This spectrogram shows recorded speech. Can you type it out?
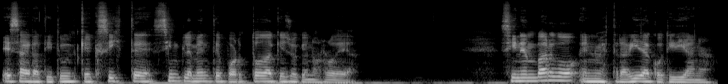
esa gratitud que existe simplemente por todo aquello que nos rodea. Sin embargo, en nuestra vida cotidiana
